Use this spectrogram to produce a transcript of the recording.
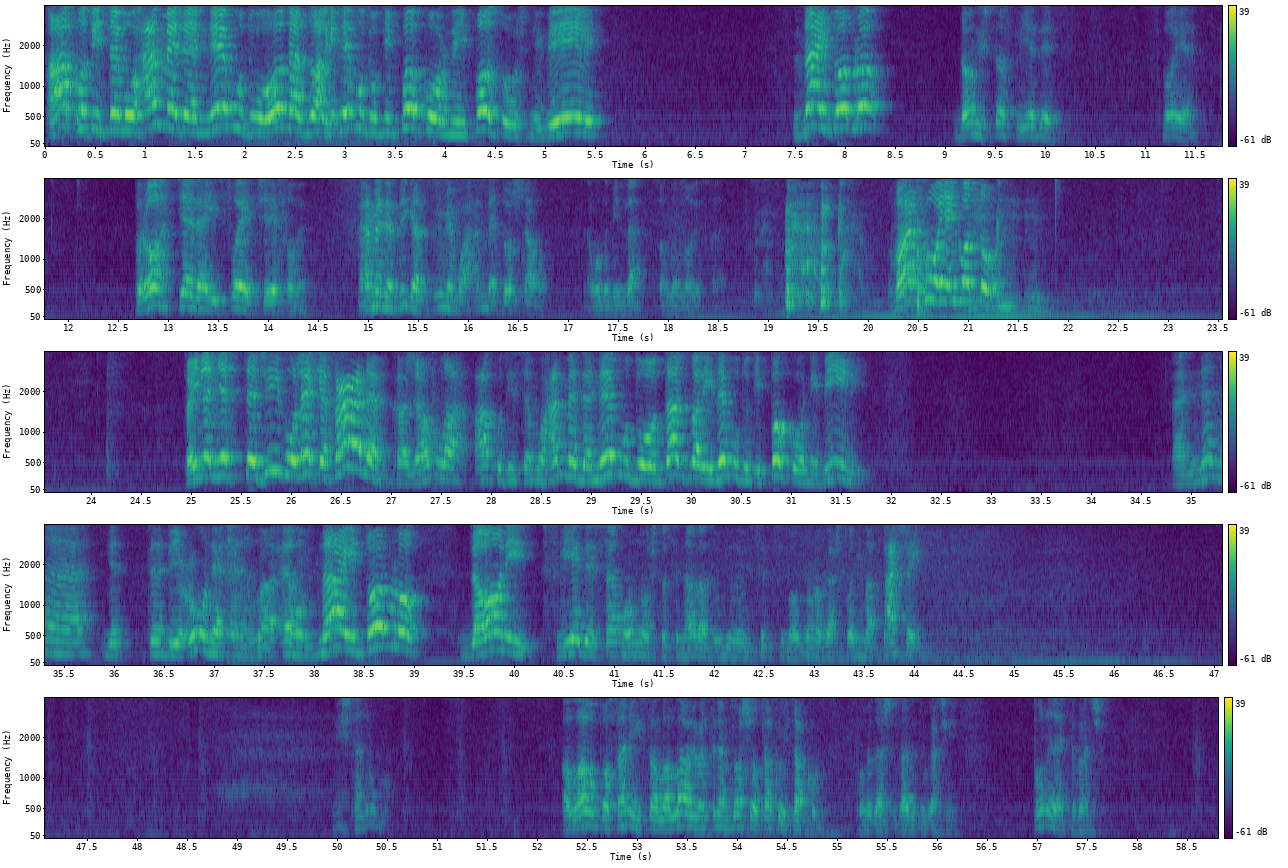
Ako ti se Muhammede ne budu odazvali, ne budu ti pokorni i poslušni bili, znaj dobro da oni šta slijede? Svoje prohtjeve i svoje čefove. Pa mene briga s ime Muhammed došao. Audu billah, sallallahu alaihi sallam. Vako je gotovo. Fa ilem jeste džibu leke fa'alem, kaže Allah, ako ti se Muhammede ne budu odazvali, ne budu ti pokorni bili. A nema je tebi'une ehvaehum. Znaj dobro da oni slijede samo ono što se nalazi u njihovim srcima od onoga što njima paše. Ništa drugo. Allahu poslanik sallallahu alaihi ve sellem došao tako i tako. Pogledaš da je drugačije. Pogledajte, braću.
